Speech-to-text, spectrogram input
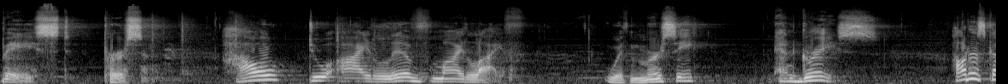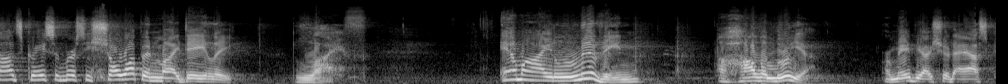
based person. How do I live my life with mercy and grace? How does God's grace and mercy show up in my daily life? Am I living a hallelujah? Or maybe I should ask,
